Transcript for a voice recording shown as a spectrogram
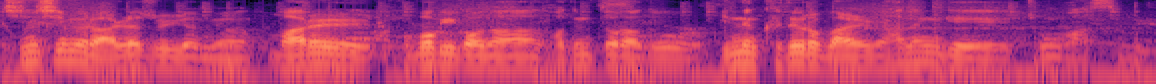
진심을 알려주려면 말을 버벅이거나 더듬더라도 있는 그대로 말을 하는 게 좋은 것 같습니다.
